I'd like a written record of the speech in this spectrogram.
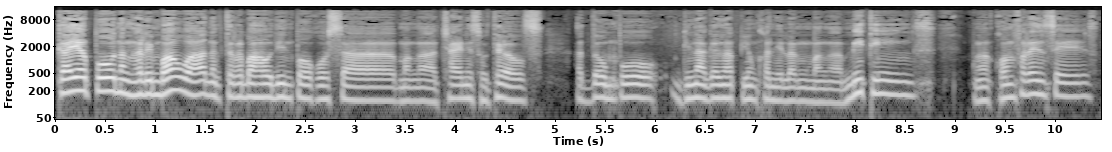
Kaya po ng halimbawa, nagtrabaho din po ako sa mga Chinese hotels at doon po ginaganap yung kanilang mga meetings, mga conferences,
